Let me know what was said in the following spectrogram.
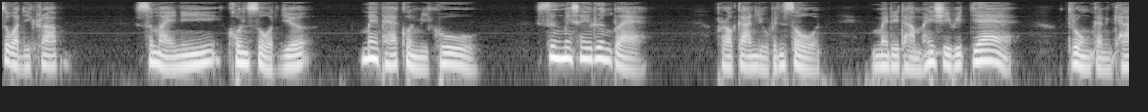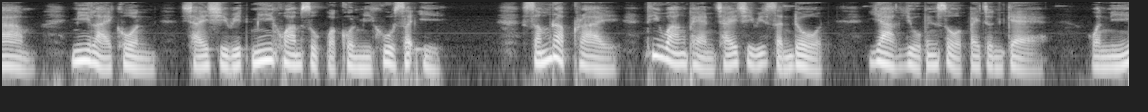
สวัสดีครับ สมัยนี้คนโสดเยอะ ไม่แพ้คนมีคู่ ซึ่งไม่ใช่เรื่องแปลก เพราะการอยู่เป็นโสด ไม่ได้ทำให้ชีวิตแย่ ตรงกันข้าม มีหลายคนใช้ชีวิตมีความสุขกว่าคนมีคู่ซะอีกสำหรับใครที่วางแผนใช้ชีวิตสันโดษ อยากอยู่เป็นโสดไปจนแก่ วันนี้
